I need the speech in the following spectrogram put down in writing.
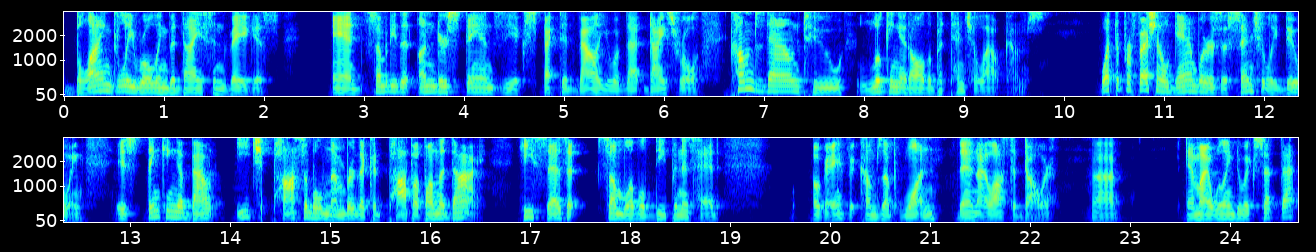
blindly rolling the dice in Vegas and somebody that understands the expected value of that dice roll comes down to looking at all the potential outcomes. What the professional gambler is essentially doing is thinking about each possible number that could pop up on the die. He says at some level deep in his head, okay, if it comes up one, then I lost a dollar. Uh, am I willing to accept that?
